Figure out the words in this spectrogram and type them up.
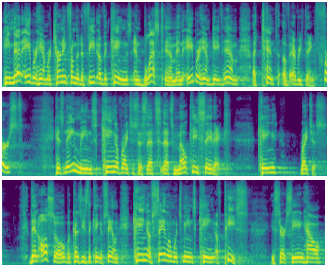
He met Abraham returning from the defeat of the kings and blessed him, and Abraham gave him a tenth of everything. First, his name means king of righteousness. That's, that's Melchizedek, king righteous. Then also, because he's the king of Salem, king of Salem, which means king of peace. You start seeing how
